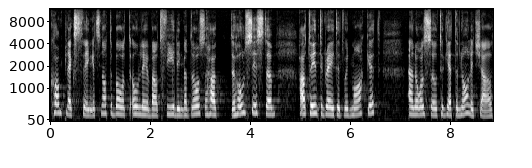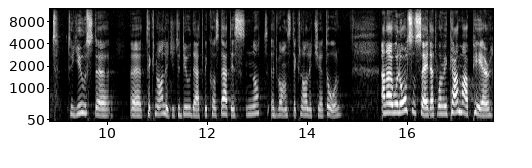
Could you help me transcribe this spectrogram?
complex thing. It's not about only about feeding, but also how the whole system, how to integrate it with market, and also to get the knowledge out, to use the uh, technology to do that, because that is not advanced technology at all. And I will also say that when we come up here,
